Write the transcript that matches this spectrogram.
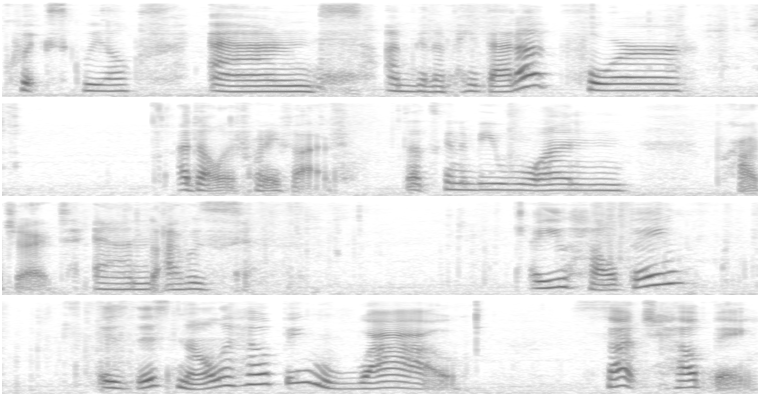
quick squeal. And I'm going to paint that up for $1.25. That's going to be one project. And I was are you helping? Is this Nala helping? Wow. Such helping.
